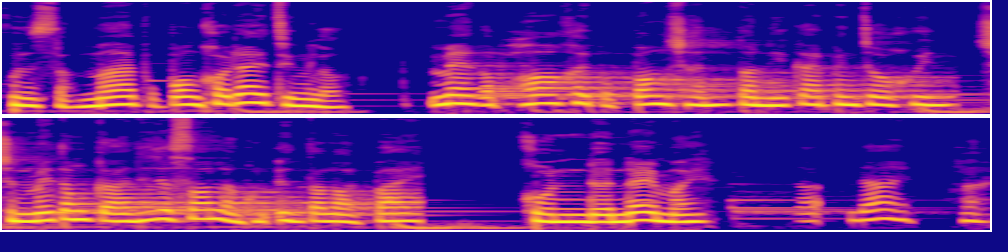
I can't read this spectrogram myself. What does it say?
คุณสามารถปกป้องเขาได้จริงเหรอ แม่กับพ่อเคยปกป้องฉัน ตอนนี้กลายเป็นโจควิน ฉันไม่ต้องการที่จะซ่อนหลังคนอื่นตลอดไป คุณเดินได้ไหม ได้ได้เฮ้ย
